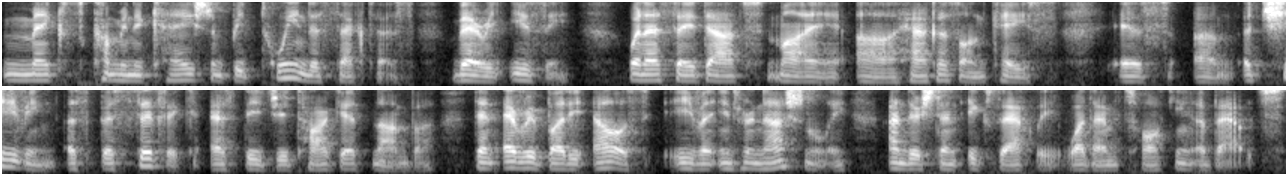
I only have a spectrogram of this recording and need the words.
makes communication between the sectors very easy. When I say that my uh, hackathon case is um, achieving a specific SDG target number, then everybody else, even internationally, understand exactly what I'm talking about.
